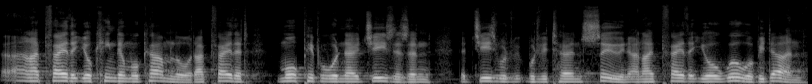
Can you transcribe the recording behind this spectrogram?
And I pray that your kingdom will come, Lord. I pray that more people will know Jesus and that Jesus would, would return soon. And I pray that your will will be done.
